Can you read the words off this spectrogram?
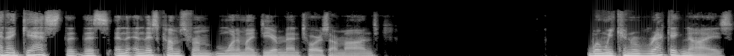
And I guess that this, and, and this comes from one of my dear mentors, Armand, when we can recognize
